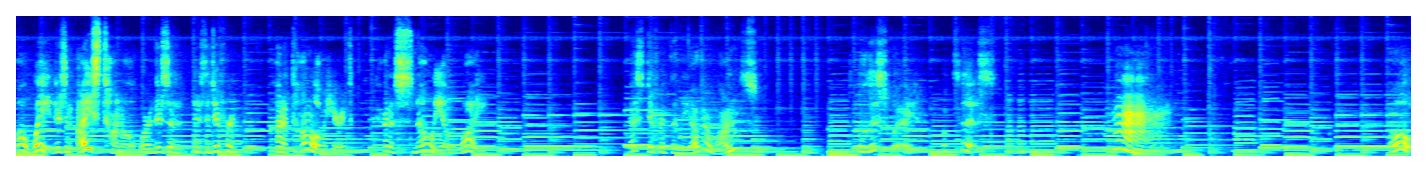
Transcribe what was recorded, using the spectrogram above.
Oh, wait, there's an ice tunnel, or there's a, there's a different kind of tunnel over here. It's kind of snowy and white. That's different than the other ones. Let's go this way. What's this? Hmm. Oh.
